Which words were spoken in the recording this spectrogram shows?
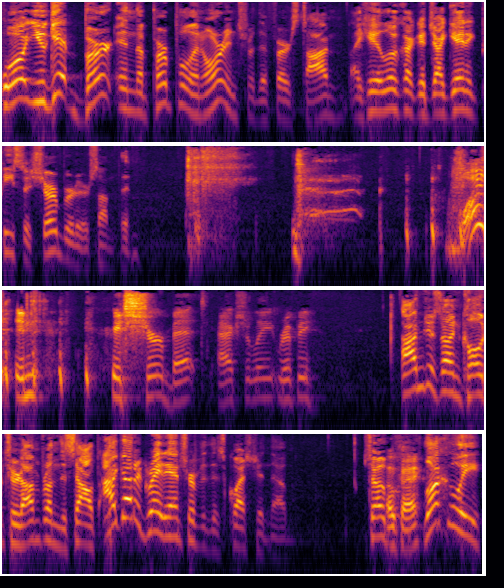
Well, you get Bert in the purple and orange for the first time. Like he looked like a gigantic piece of sherbet or something. what? In, it's sherbet, actually, Rippy. I'm just uncultured. I'm from the South. I got a great answer for this question, though. So, okay. luckily,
